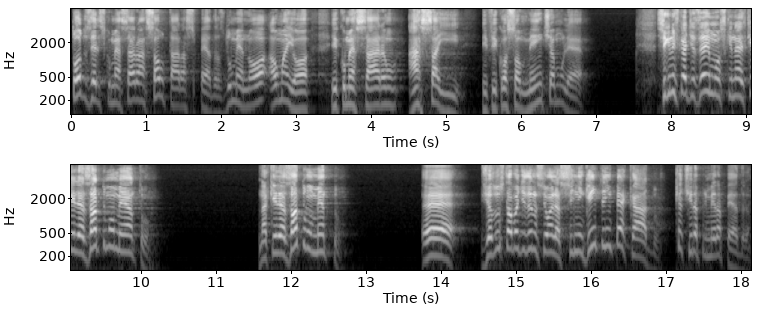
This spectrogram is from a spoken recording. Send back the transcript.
todos eles começaram a saltar as pedras, do menor ao maior, e começaram a sair, e ficou somente a mulher. Significa dizer, irmãos, que naquele exato momento, naquele exato momento, é, Jesus estava dizendo assim: olha, se ninguém tem pecado, que atira a primeira pedra.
